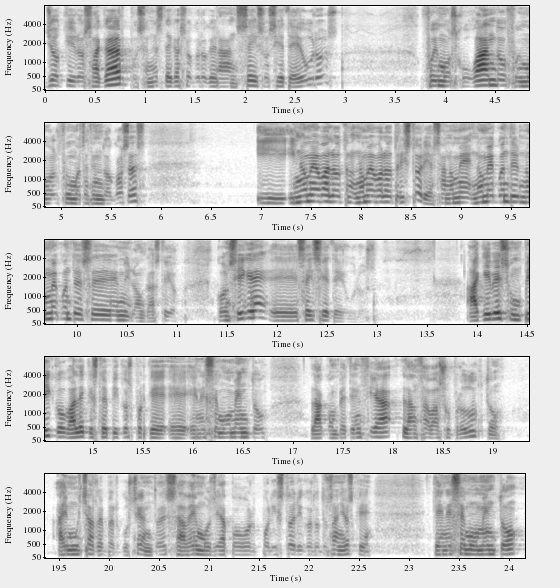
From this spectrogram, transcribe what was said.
yo quiero sacar, pues en este caso creo que eran 6 o 7 euros, fuimos jugando, fuimos, fuimos haciendo cosas, y, no, me vale otra, no me vale otra historia, o sea, no me, no me cuentes, no me cuentes eh, milongas, tío. Consigue eh, 6-7 euros. Aquí veis un pico, ¿vale? Que este pico es porque eh, en ese momento la competencia lanzaba su producto. Hay mucha repercusión, entonces sabemos ya por, históricos de otros años que, que en ese momento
